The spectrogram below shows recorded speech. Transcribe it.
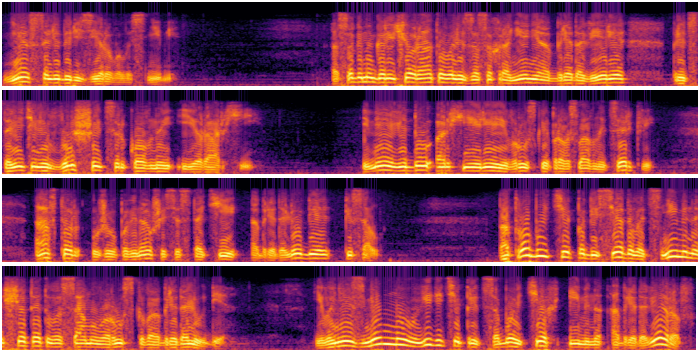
не солидаризировалась с ними. Особенно горячо ратовали за сохранение обряда веры представители высшей церковной иерархии. Имея в виду архиереи в Русской Православной Церкви, автор уже упоминавшейся статьи о бредолюбии писал «Попробуйте побеседовать с ними насчет этого самого русского обредолюбия, и вы неизменно увидите пред собой тех именно обредоверов,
